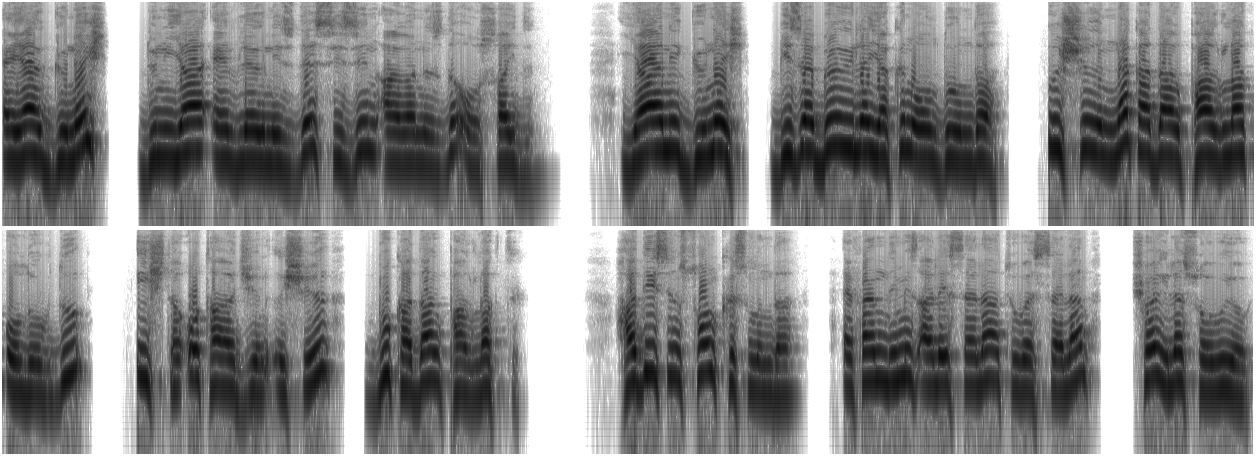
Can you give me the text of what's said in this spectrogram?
eğer güneş dünya evlerinizde sizin aranızda olsaydı. Yani güneş bize böyle yakın olduğunda ışığı ne kadar parlak olurdu? İşte o tacın ışığı bu kadar parlaktır. Hadisin son kısmında Efendimiz Aleyhisselatu Vesselam şöyle soruyor.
